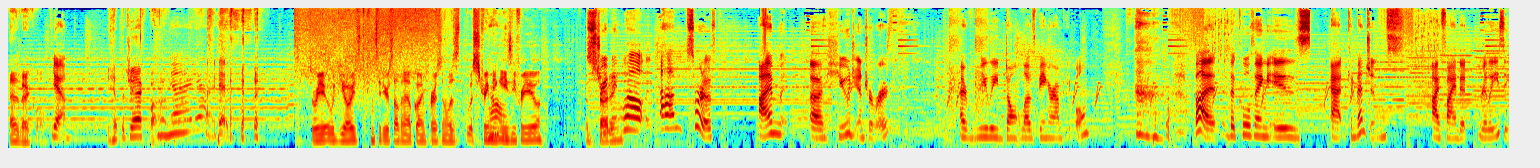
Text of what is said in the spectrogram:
that is very cool. Yeah, You hit the jackpot. yeah, yeah, I did. So, were you, would you always consider yourself an outgoing person? Was was streaming No. easy for you? Streaming, starting? well, um, sort of. I'm a huge introvert. I really don't love being around people. but the cool thing is, at conventions, I find it really easy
